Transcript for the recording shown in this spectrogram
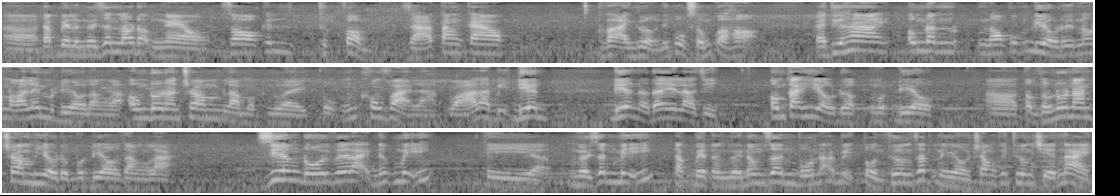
à, đặc biệt là người dân lao động nghèo do cái thực phẩm giá tăng cao và ảnh hưởng đến cuộc sống của họ. Cái thứ hai ông đang nó cũng điều đấy nó nói lên một điều rằng là ông Donald Trump là một người cũng không phải là quá là bị điên. Điên ở đây là gì? Ông ta hiểu được một điều à, tổng thống Donald Trump hiểu được một điều rằng là riêng đối với lại nước Mỹ thì ờ, người dân Mỹ đặc biệt là người nông dân vốn đã bị tổn thương rất nhiều trong cái thương chiến này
